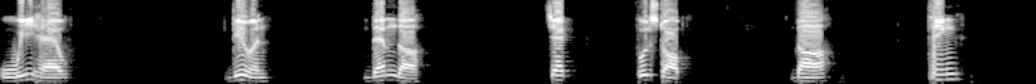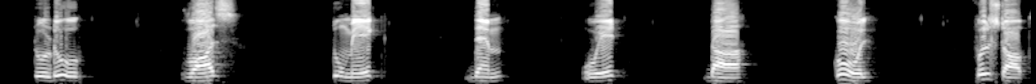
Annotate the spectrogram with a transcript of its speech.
we have given them the check full stop the thing to do was to make them wait the coal. Full stop.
